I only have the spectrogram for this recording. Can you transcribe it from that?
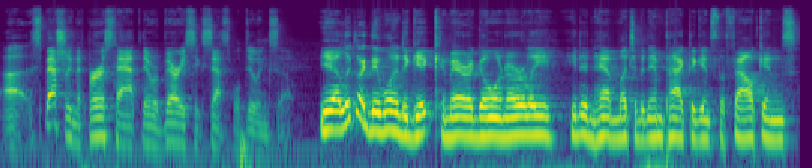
uh, especially in the first half, they were very successful doing so. Yeah, it looked like they wanted to get Kamara going early. He didn't have much of an impact against the Falcons,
